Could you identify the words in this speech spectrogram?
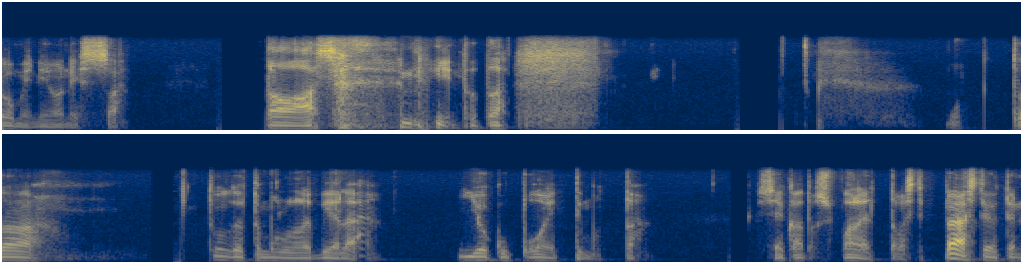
Dominionissa taas. niin tota, mutta tuntuu, että mulla oli vielä joku pointti, mutta se katosi valitettavasti päästä, joten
